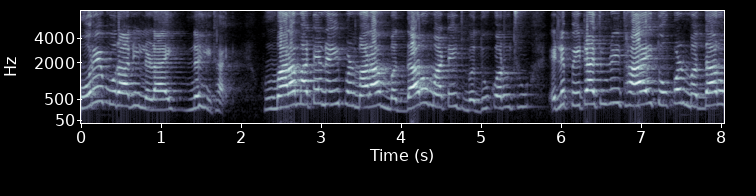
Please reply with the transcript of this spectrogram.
મોરે મોરાની લડાઈ નહીં થાય. હું મારા માટે નહીં, પણ મારા મતદારો માટે જ બધું કરું છું. એટલે પેટા ચૂંટણી થાય તો પણ મતદારો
